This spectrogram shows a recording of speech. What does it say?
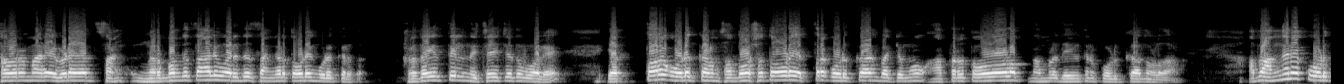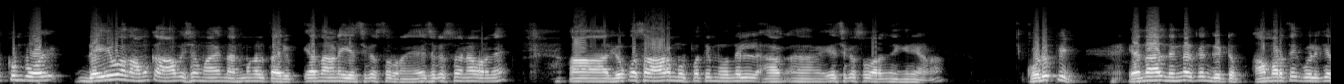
സഹോദരന്മാരെ ഇവിടെ നിർബന്ധത്താലും വരുത് സങ്കടത്തോടെയും കൊടുക്കരുത്. ഹൃദയത്തിൽ നിശ്ചയിച്ചതുപോലെ എത്ര കൊടുക്കണം സന്തോഷത്തോടെ എത്ര കൊടുക്കാൻ പറ്റുമോ അത്രത്തോളം നമ്മൾ ദൈവത്തിന് കൊടുക്കുക എന്നുള്ളതാണ്. അപ്പോൾ അങ്ങനെ കൊടുക്കുമ്പോൾ ദൈവം നമുക്ക് ആവശ്യമായ നന്മകൾ തരും എന്നാണ് യേശുക്രിസ്തു പറഞ്ഞത്. യേശുക്രിസ്തു എന്നാ പറഞ്ഞത് ആ, ലൂക്കോസ് ആറ് മുപ്പത്തി മൂന്നിൽ യേശുക്രിസ്തു പറഞ്ഞത് ഇങ്ങനെയാണ്. കൊടുപ്പിൻ. എന്നാൽ നിങ്ങൾക്കും കിട്ടും. അമർത്തി കുലിക്ക്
